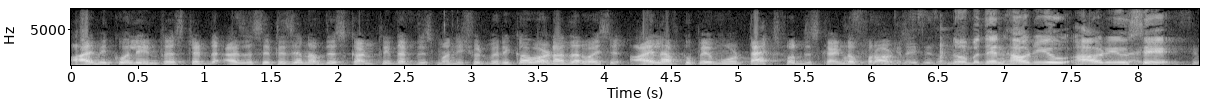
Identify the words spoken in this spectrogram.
I'm equally interested as a citizen of this country that this money should be recovered. Otherwise, I'll have to pay more tax for this kind of fraud. Can I say something? No, but then how do you how do you say say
